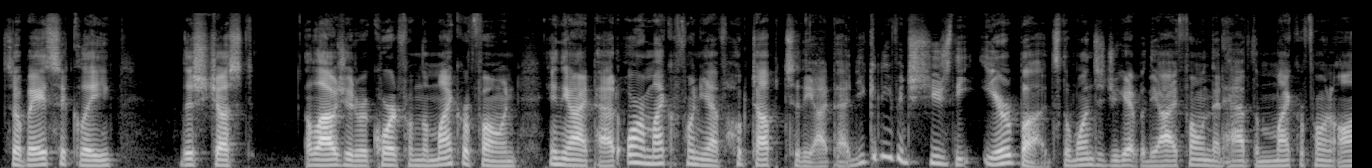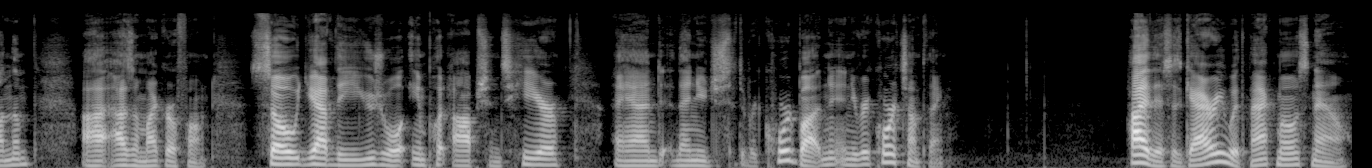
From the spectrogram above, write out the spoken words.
So basically this just allows you to record from the microphone in the iPad or a microphone you have hooked up to the iPad. You can even just use the earbuds, the ones that you get with the iPhone that have the microphone on them uh, as a microphone. So you have the usual input options here and then you just hit the record button and you record something. Hi, this is Gary with MacMost Now.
